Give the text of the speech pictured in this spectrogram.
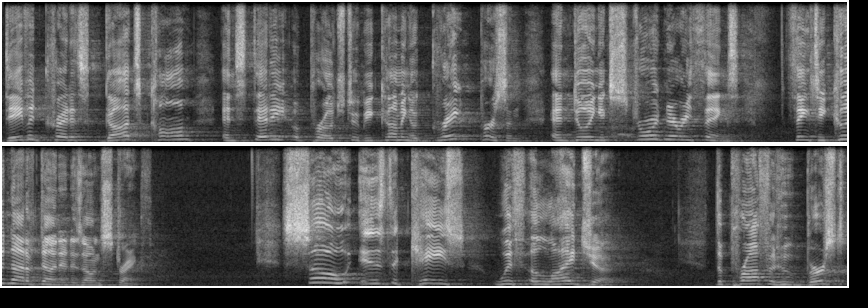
David credits God's calm and steady approach to becoming a great person and doing extraordinary things, things he could not have done in his own strength. So is the case with Elijah, the prophet who burst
